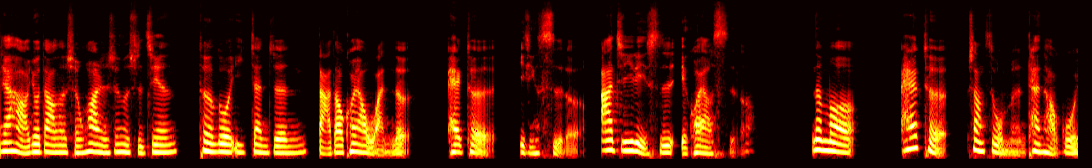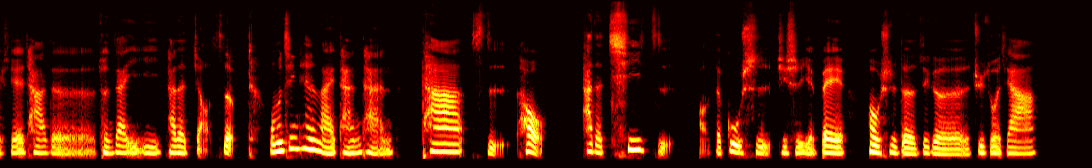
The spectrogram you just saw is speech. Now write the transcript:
大家好，又到了神话人生的时间。特洛伊战争打到快要完了，Hector 已经死了，阿基里斯也快要死了。那么，Hector 上次我们探讨过一些他的存在意义、他的角色。我们今天来谈谈他死后他的妻子啊的故事，其实也被后世的这个剧作家。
